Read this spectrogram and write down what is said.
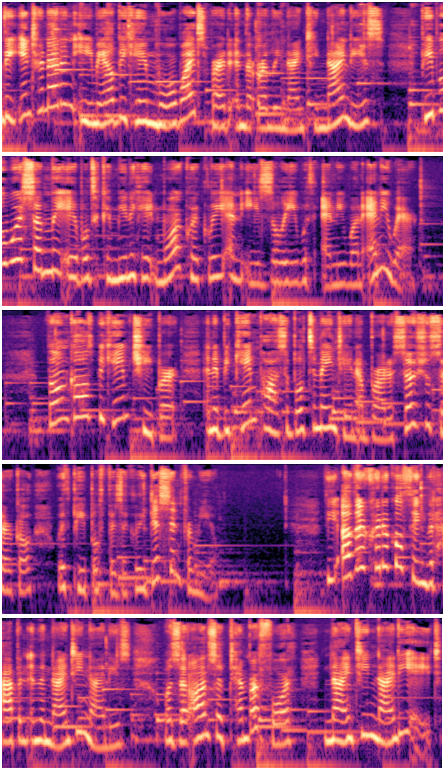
When the internet and email became more widespread in the early 1990s, people were suddenly able to communicate more quickly and easily with anyone anywhere. Phone calls became cheaper, and it became possible to maintain a broader social circle with people physically distant from you. The other critical thing that happened in the 1990s was that on September 4, 1998,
